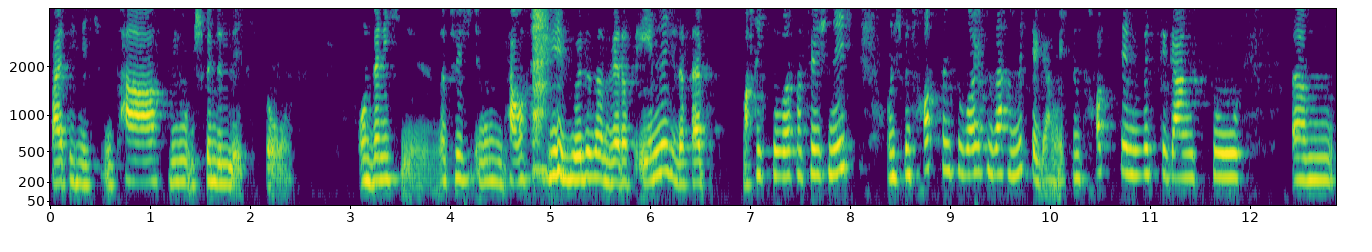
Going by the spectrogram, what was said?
weiß ich nicht, ein paar Minuten schwindelig. So. Und wenn ich natürlich in ein Karussell gehen würde, dann wäre das ähnlich. Und deshalb mache ich sowas natürlich nicht. Und ich bin trotzdem zu solchen Sachen mitgegangen. Ich bin trotzdem mitgegangen zu ähm,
